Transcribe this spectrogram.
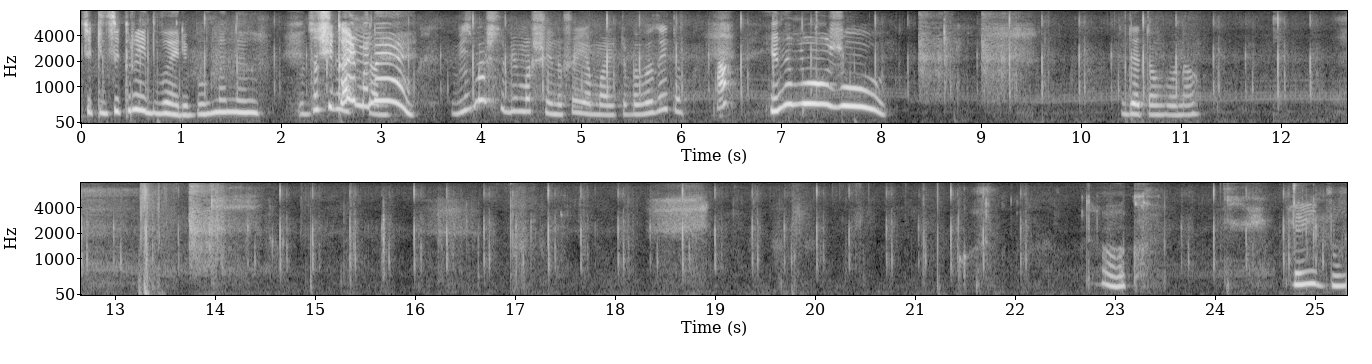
Тільки закрий двері, бо в мене. Зачекай мене! Візьмеш собі машину, що я маю тебе возити? А? Я не можу. Де там вона? Так. Я йду.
